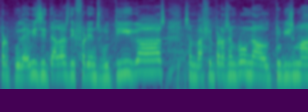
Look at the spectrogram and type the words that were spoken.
per poder visitar les diferents botigues. Se'n va fer, per exemple, un, el turisme,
